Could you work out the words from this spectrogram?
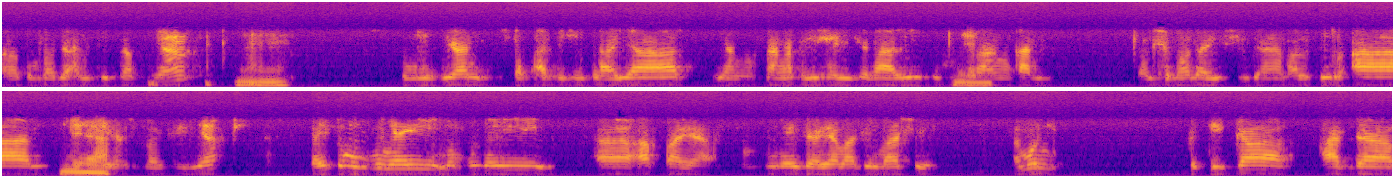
uh, pembacaan kitabnya Mm. kemudian Ustaz Adi Hidayat yang sangat lihai sekali Ya. Bagaimana isi dalam Al-Quran Ya. dan sebagainya nah itu mempunyai mempunyai uh, apa ya mempunyai gaya masing-masing namun ketika ada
